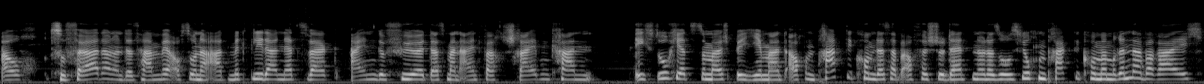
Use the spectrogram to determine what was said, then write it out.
auch zu fördern und das haben wir auch so eine Art Mitgliedernetzwerk eingeführt, dass man einfach schreiben kann, ich suche jetzt zum Beispiel jemand, auch ein Praktikum, deshalb auch für Studenten oder so, ich suche ein Praktikum im Rinderbereich,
